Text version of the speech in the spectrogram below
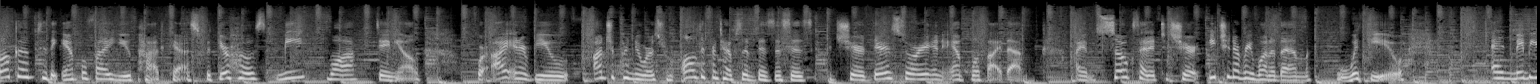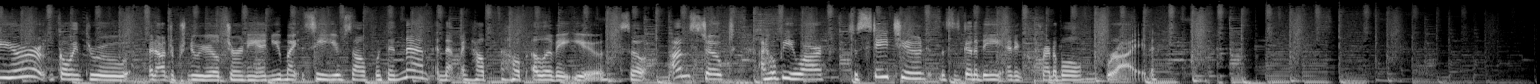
Welcome to the Amplify You podcast with your host, me, moi, Danielle, where I interview entrepreneurs from all different types of businesses and share their story and amplify them. I am so excited to share each and every one of them with you. And maybe you're going through an entrepreneurial journey and you might see yourself within them and that might help help elevate you. So I'm stoked. I hope you are. So stay tuned. This is going to be an incredible ride.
